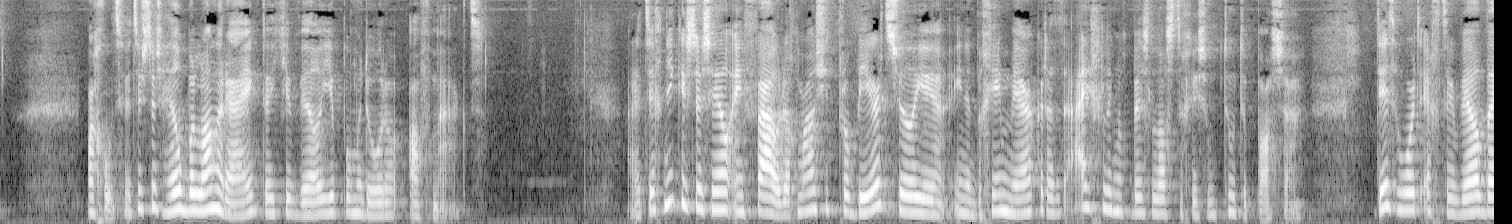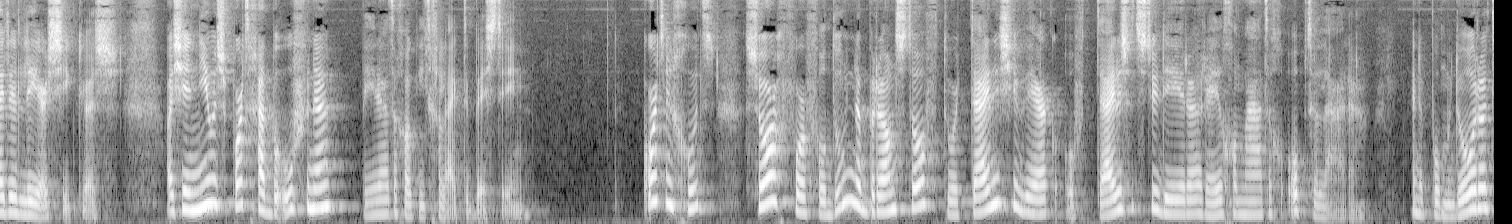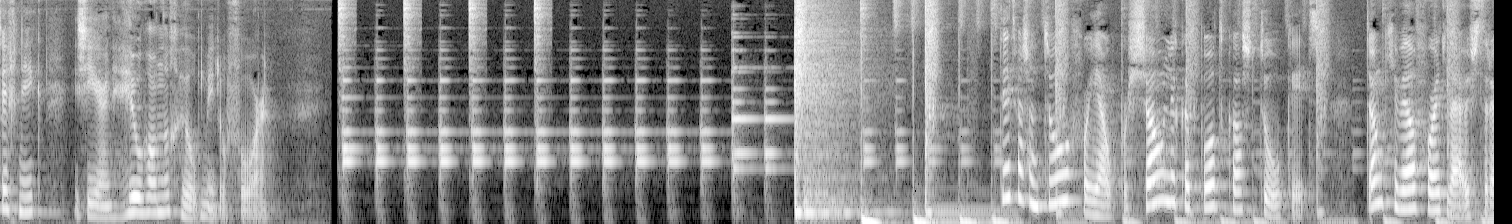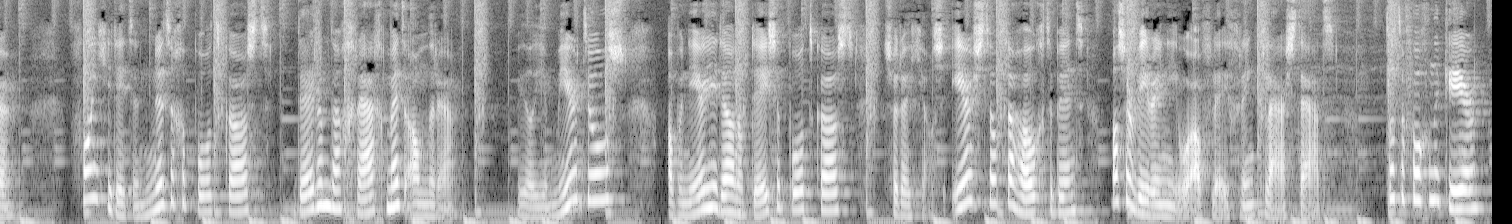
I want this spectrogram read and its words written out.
Maar goed, het is dus heel belangrijk dat je wel je pomodoro afmaakt. Nou, de techniek is dus heel eenvoudig, maar als je het probeert, zul je in het begin merken dat het eigenlijk nog best lastig is om toe te passen. Dit hoort echter wel bij de leercyclus. Als je een nieuwe sport gaat beoefenen, ben je daar toch ook niet gelijk de beste in. Kort en goed, zorg voor voldoende brandstof door tijdens je werk of tijdens het studeren regelmatig op te laden. En de Pomodoro-techniek is hier een heel handig hulpmiddel voor. Dit was een tool voor jouw persoonlijke podcast toolkit. Dankjewel voor het luisteren. Vond je dit een nuttige podcast? Deel hem dan graag met anderen. Wil je meer tools? Abonneer je dan op deze podcast, zodat je als eerste op de hoogte bent als er weer een nieuwe aflevering klaar staat. Tot de volgende keer!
